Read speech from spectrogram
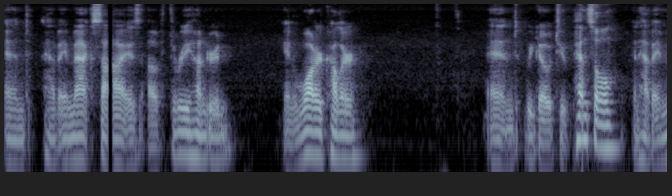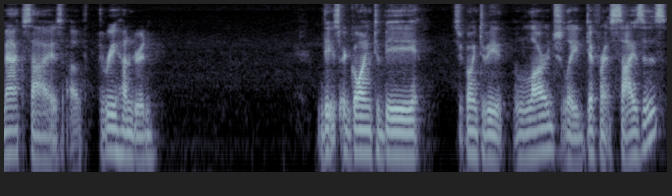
and have a max size of 300 in watercolor, and we go to pencil and have a max size of 300. These are going to be are going to be largely different sizes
